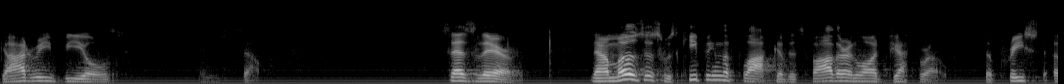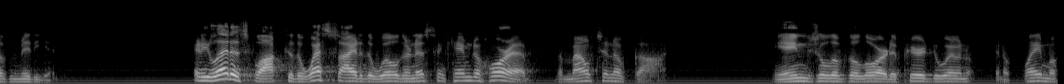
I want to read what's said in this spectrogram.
God reveals himself. It says there, Now Moses was keeping the flock of his father in law Jethro, the priest of Midian. And he led his flock to the west side of the wilderness and came to Horeb, the mountain of God. The angel of the Lord appeared to him in a flame of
